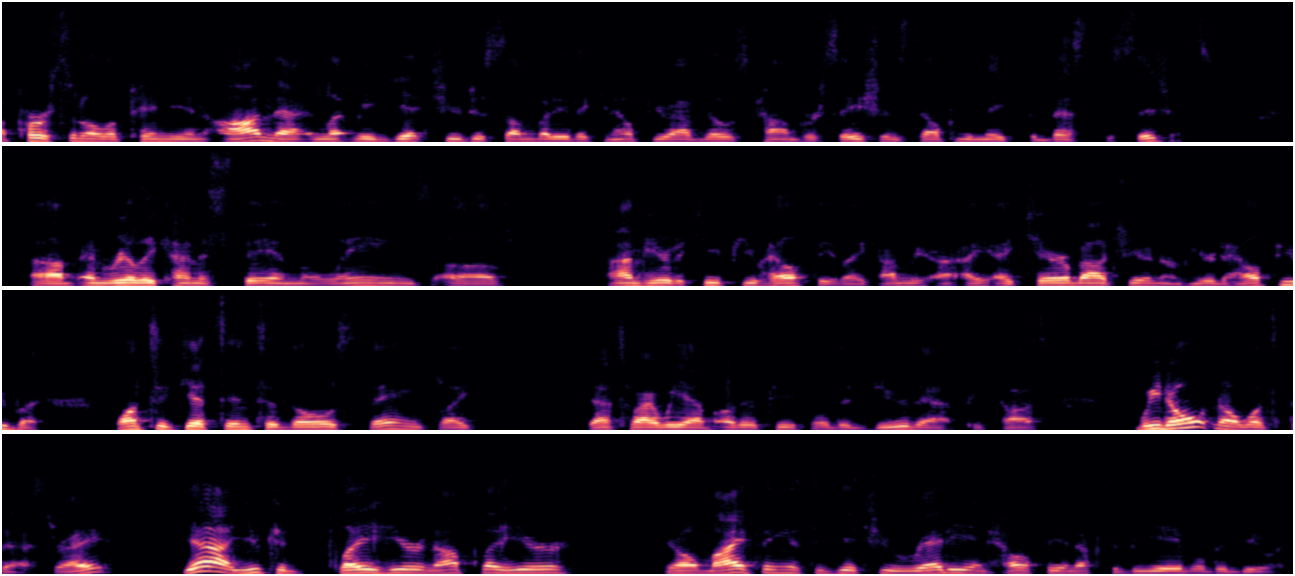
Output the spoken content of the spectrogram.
a personal opinion on that. And let me get you to somebody that can help you have those conversations to help you make the best decisions um, and really kind of stay in the lanes of, I'm here to keep you healthy. Like I'm, I, I care about you and I'm here to help you. But once it gets into those things, like that's why we have other people to do that because we don't know what's best, right? Yeah, you could play here, not play here. You know, my thing is to get you ready and healthy enough to be able to do it.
